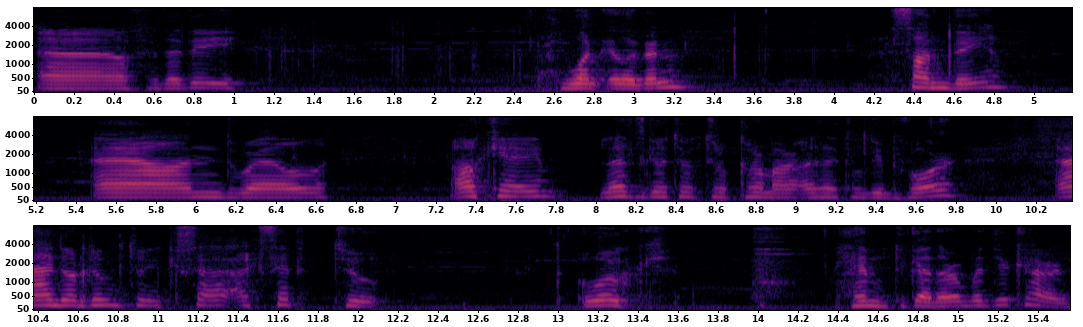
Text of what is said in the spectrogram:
uh, for the day 111, Sunday, and well, okay, let's go talk to Koromaru as I told you before, and we're going to accept, to work him together with Yukari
